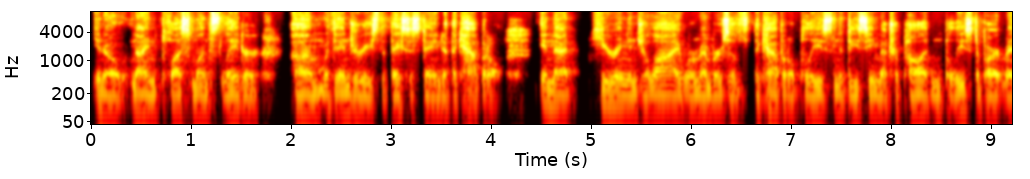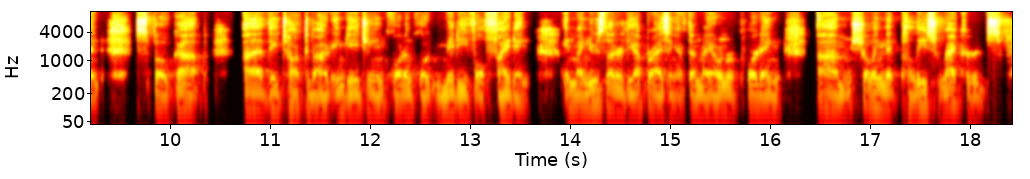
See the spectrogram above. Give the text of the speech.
you know, nine plus months later, um, with injuries that they sustained at the Capitol. In that hearing in July, where members of the Capitol Police and the DC Metropolitan Police Department spoke up, uh, they talked about engaging in quote unquote medieval fighting. In my newsletter, The Uprising, I've done my own reporting um, showing that police records,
